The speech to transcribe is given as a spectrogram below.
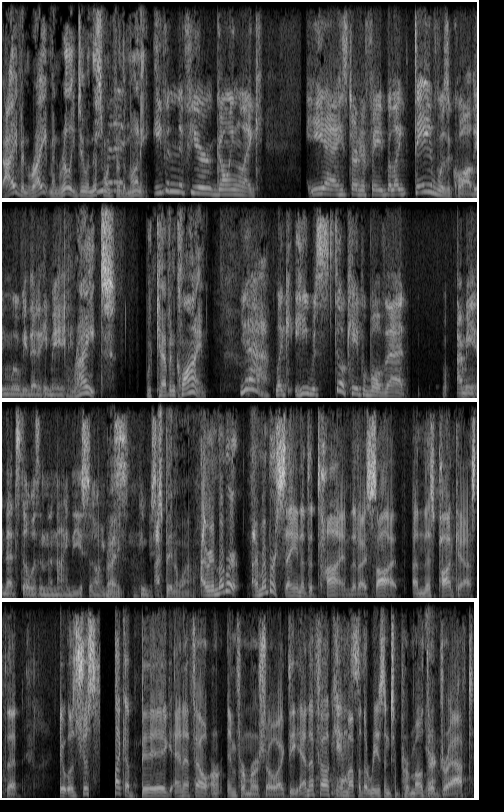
Ivan Reitman really doing this one Even for the money. Even if you're going like, yeah, he started to fade, but like Dave was a quality movie that he made. Right. With Kevin Kline. Yeah, like he was still capable of that. I mean, that still was in the '90s, so I guess Right. he was. It's been a while. I remember I remember saying at the time that I saw it on this podcast that it was just like a big NFL infomercial. Like the NFL came Yes. up with a reason to promote their draft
